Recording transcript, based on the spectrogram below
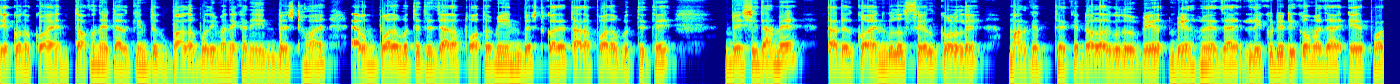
যে কোনো কয়েন তখন এটার কিন্তু ভালো পরিমাণ এখানে ইনভেস্ট হয় এবং পরবর্তীতে যারা প্রথমে ইনভেস্ট করে, তারা পরবর্তীতে বেশি দামে তাদের কয়েনগুলো সেল করলে মার্কেট থেকে ডলারগুলো বের বের হয়ে যায় লিকুইডিটি কমে যায়, এরপর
